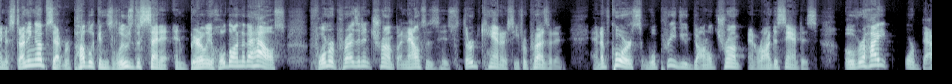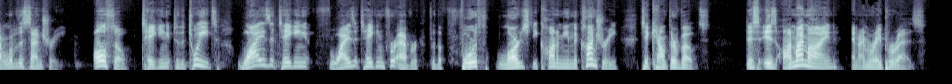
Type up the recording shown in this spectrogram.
In a stunning upset, Republicans lose the Senate and barely hold on to the House. Former President Trump announces his third candidacy for president. And of course, we'll preview Donald Trump and Ron DeSantis. Overhype or battle of the century? Also, taking it to the tweets, why is it taking why is it taking forever for the fourth largest economy in the country to count their votes? This is on my mind, and I'm Ray Perez.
